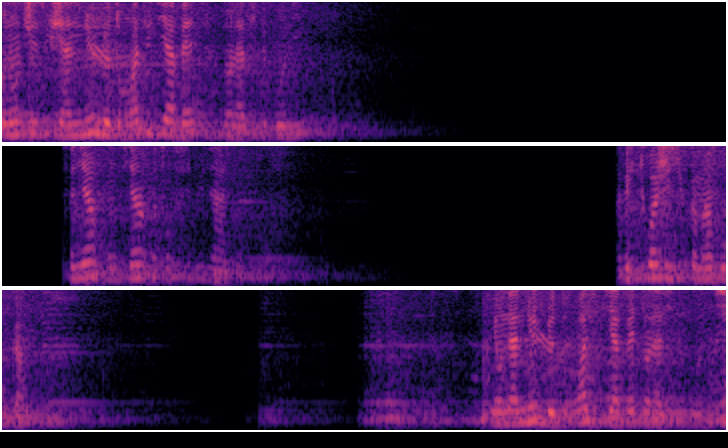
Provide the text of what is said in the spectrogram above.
Au nom de Jésus, j'annule le droit du diabète dans la vie de Bonnie. Seigneur, on vient à ton tribunal. Avec toi, Jésus, comme avocat. Et on annule le droit du diabète dans la vie de Bonnie.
